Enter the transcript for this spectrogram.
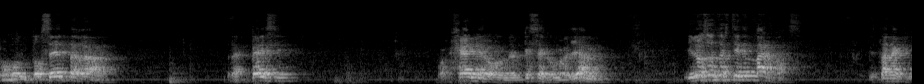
odontoceta, la especie, o el género, o que sea, como lo llaman. Y los otros tienen barbas, están aquí.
